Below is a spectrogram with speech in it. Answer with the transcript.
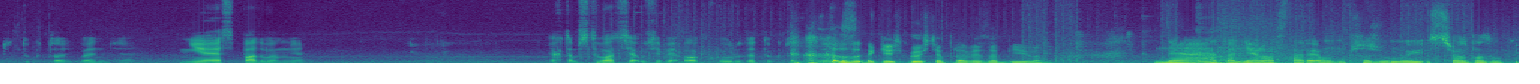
Czy tu ktoś będzie? Nie, spadłem, nie. Jak tam sytuacja u ciebie? O kurde, tu ktoś był. Z jakiegoś gościa prawie zabiłem. Nie, Daniela, stary, on przeżył mój strzał z bazuki.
